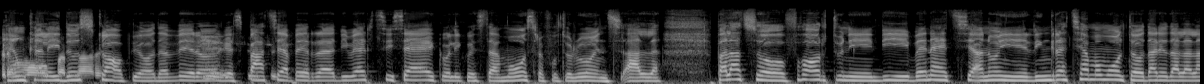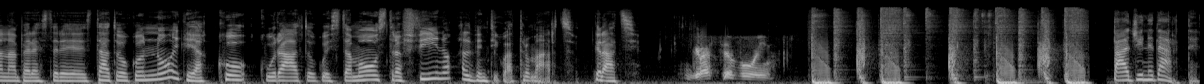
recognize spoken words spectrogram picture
è un caleidoscopio parlare... davvero sì, che spazia sì, sì, per diversi secoli questa mostra Future Ruins al Palazzo Fortuni di Venezia. Noi ringraziamo molto Dario Dalla Lana per essere stato con noi che ha co-curato questa mostra fino al 24 marzo. Grazie. Grazie a voi. Pagine d'arte.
